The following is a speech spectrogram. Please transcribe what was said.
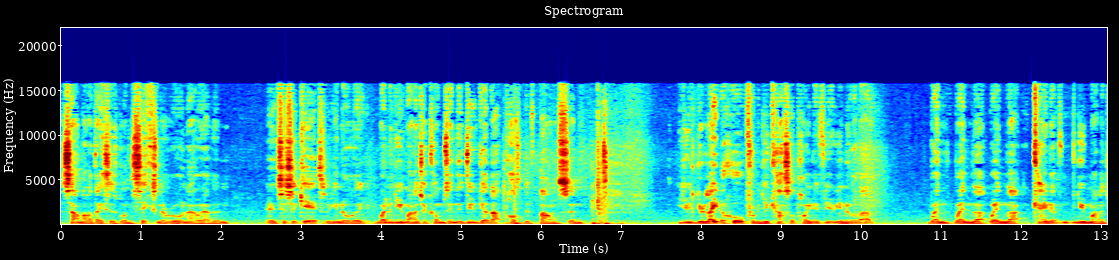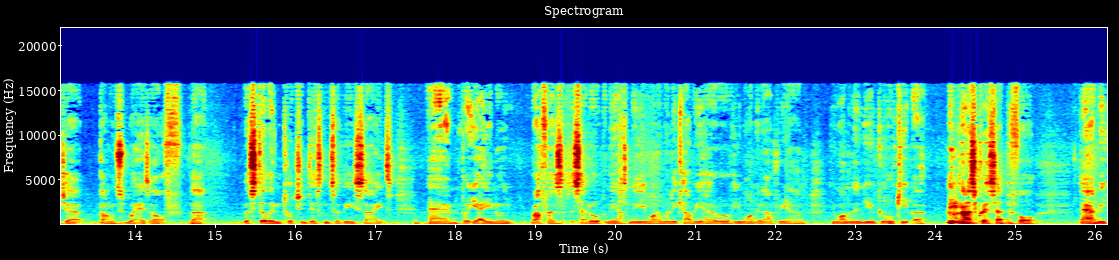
Sam Allardyce has won six in a row now. Everton. And it's just a case of you know when a new manager comes in, they do get that positive bounce, and you, you're like to hope from a Newcastle point of view. You know that when when that when that kind of new manager bounce wears off, that we're still in touch and distance of these sides. Um, but yeah, you know, Rafa's said openly, he asked me, he wanted Willy Caballero, he wanted Adrian, he wanted a new goalkeeper. As Chris said before, um, he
